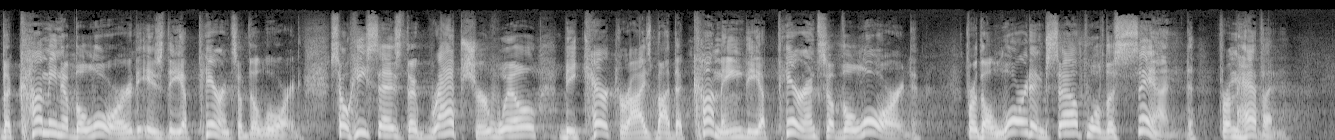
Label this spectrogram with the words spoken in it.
The coming of the Lord is the appearance of the Lord. So he says the rapture will be characterized by the coming, the appearance of the Lord. For the Lord himself will descend from heaven.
